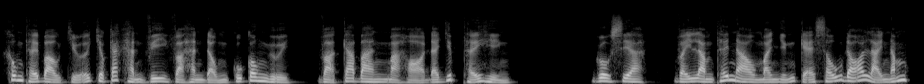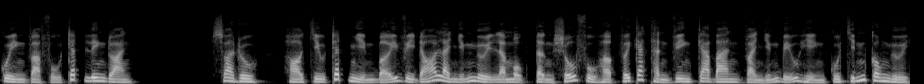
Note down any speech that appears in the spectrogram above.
không thể bào chữa cho các hành vi và hành động của con người, và ca bang mà họ đã giúp thể hiện. Gosia, vậy làm thế nào mà những kẻ xấu đó lại nắm quyền và phụ trách liên đoàn? Soaru, họ chịu trách nhiệm bởi vì đó là những người là một tần số phù hợp với các thành viên ca bang và những biểu hiện của chính con người.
